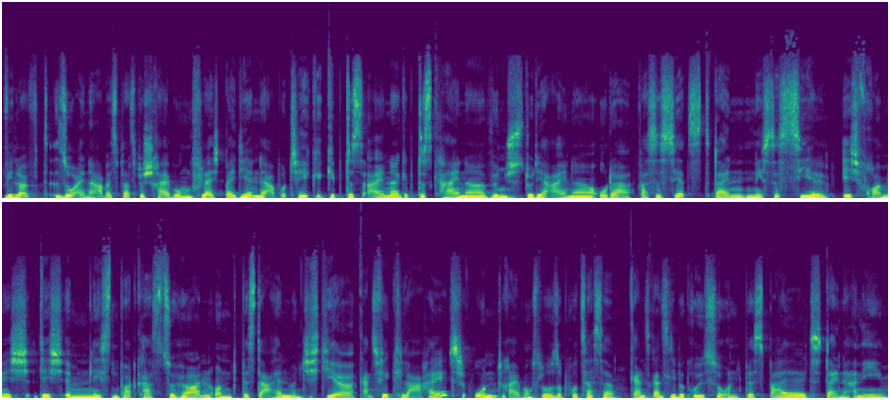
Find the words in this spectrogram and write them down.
wie läuft so eine Arbeitsplatzbeschreibung vielleicht bei dir in der Apotheke? Gibt es eine? Gibt es keine? Wünschst du dir eine? Oder was ist jetzt dein nächstes Ziel? Ich freue mich, dich im nächsten Podcast zu hören und bis dahin wünsche ich dir ganz viel Klarheit und reibungslose Prozesse. Ganz, ganz liebe Grüße und bis bald, deine Annie.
